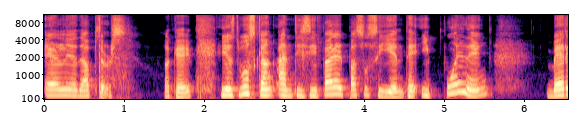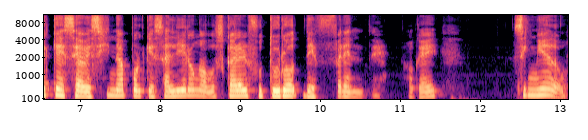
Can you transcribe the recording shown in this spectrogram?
early adopters, ¿ok? Ellos buscan anticipar el paso siguiente y pueden ver que se avecina porque salieron a buscar el futuro de frente, ¿ok? Sin miedo.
